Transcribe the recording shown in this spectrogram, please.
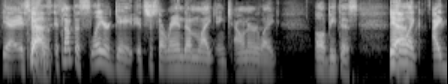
yeah. It's Yeah. not. It's not the Slayer Gate. It's just a random like encounter. Like, oh, beat this. Yeah. So like I,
